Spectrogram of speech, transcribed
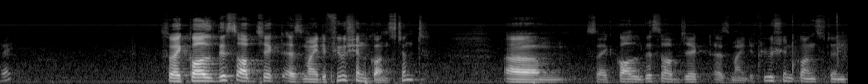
2 right. So, I call this object as my diffusion constant. Um, so, I call this object as my diffusion constant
